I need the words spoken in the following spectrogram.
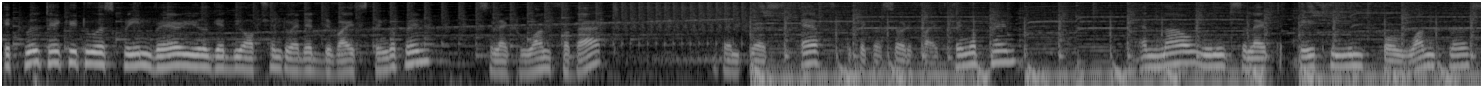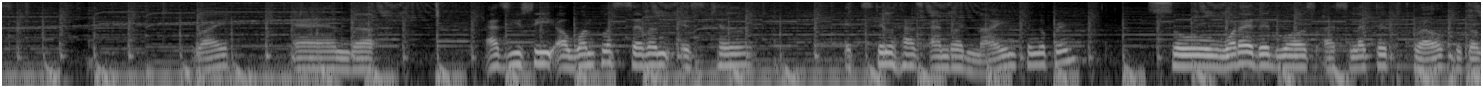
it will take you to a screen where you'll get the option to edit device fingerprint. Select one for that then press F to pick a certified fingerprint. And now we'll select 18 for OnePlus. Right? And uh, as you see a OnePlus 7 is still it still has Android 9 fingerprint. So what I did was I selected 12 because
